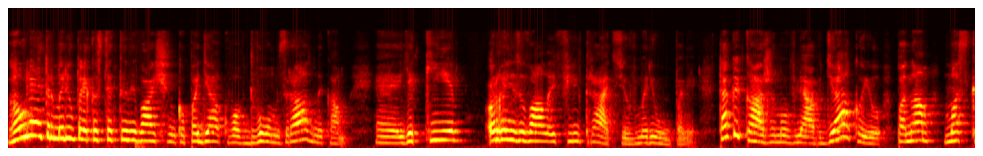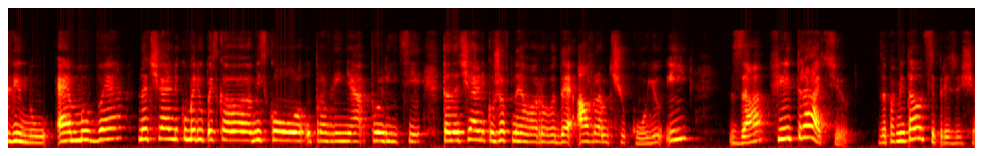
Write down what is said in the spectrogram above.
Гауляйтер Маріуполя Костянтин Іващенко подякував двом зрадникам, е, які організували фільтрацію в Маріуполі. Так і каже, мовляв, дякую панам Москвіну МВ, начальнику Маріупольського міського управління поліції та начальнику жовтневого РОВД Аврамчуку і за фільтрацію. Запам'ятали ці прізвища?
